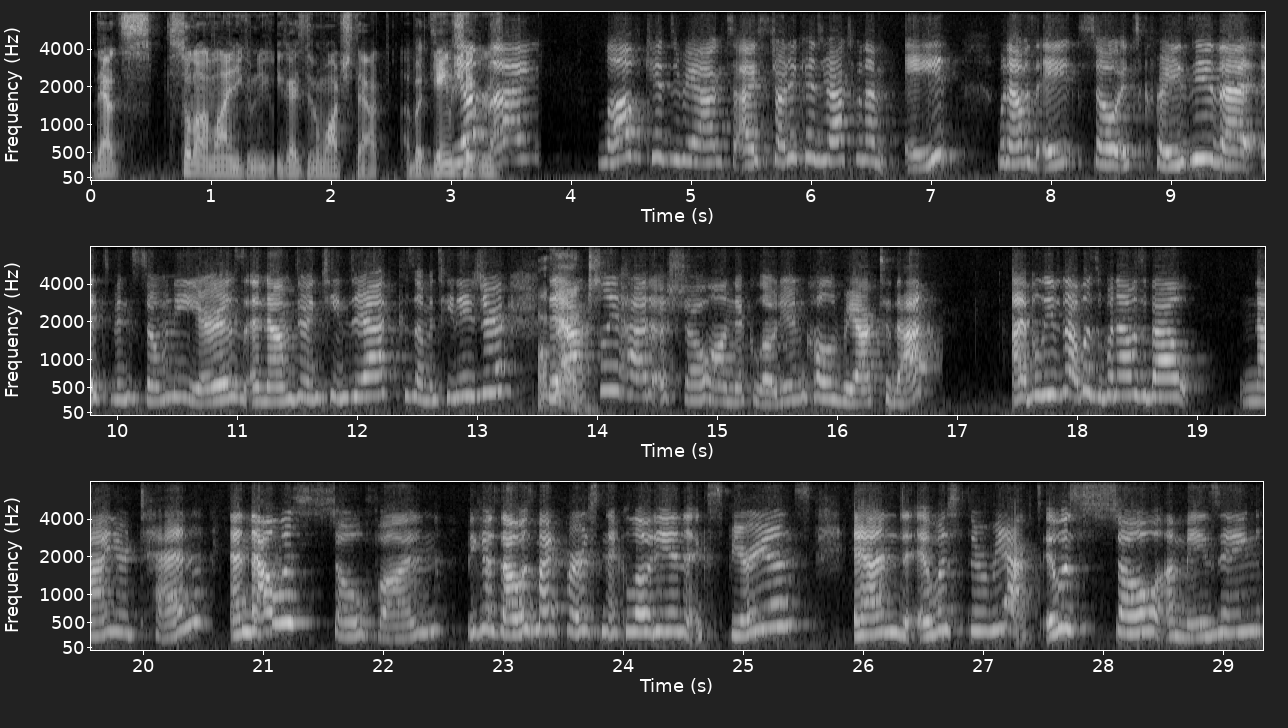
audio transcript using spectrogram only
that's still online. You can you guys can watch that. Uh, But Game Yep, Shakers, I love Kids React. I started Kids React when I'm eight. When I was eight, so it's crazy that it's been so many years, and now I'm doing Teens React because I'm a teenager. Okay. They actually had a show on Nickelodeon called React to That. I believe that was when I was about nine or ten, and that was so fun because that was my first Nickelodeon experience, and it was through React. It was so amazing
